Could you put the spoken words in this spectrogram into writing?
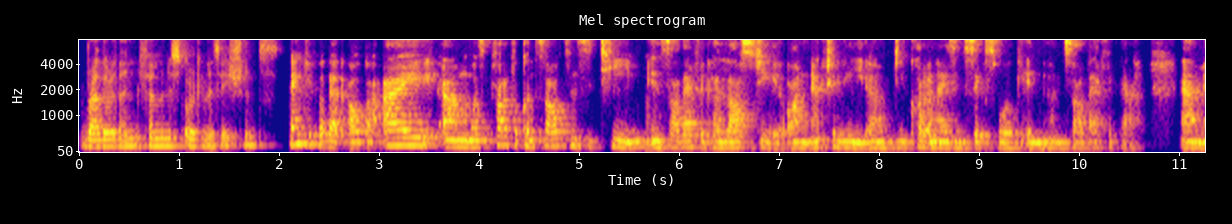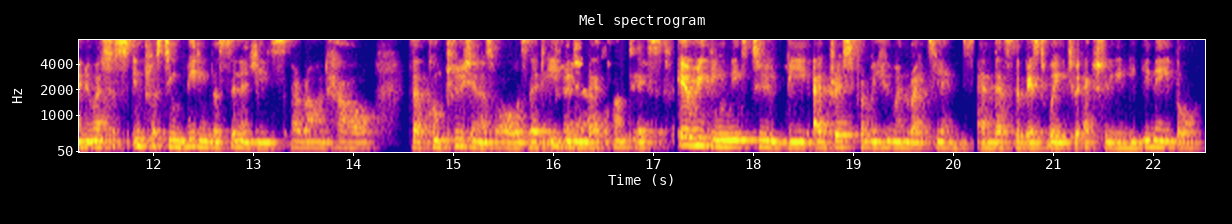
rather than feminist organizations. Thank you for that, Alba. I um, was part of a consultancy team in South Africa last year on actually um, decolonizing sex work in um, South Africa. Um, and it was just interesting reading the synergies around how the conclusion as well was that even in that context, everything needs to be addressed from a human rights lens. And that's the best way to actually enable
